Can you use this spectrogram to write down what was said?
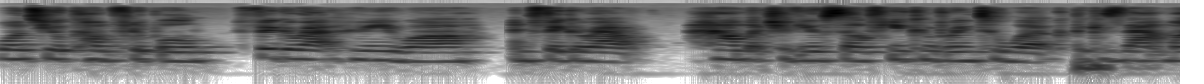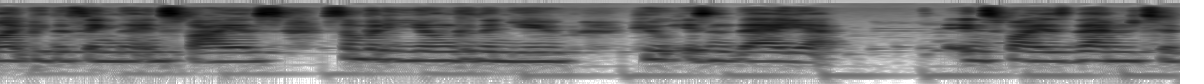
once you're comfortable figure out who you are and figure out how much of yourself you can bring to work because that might be the thing that inspires somebody younger than you who isn't there yet. Inspires them to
